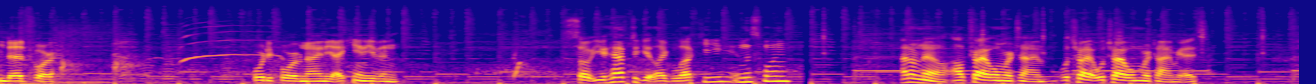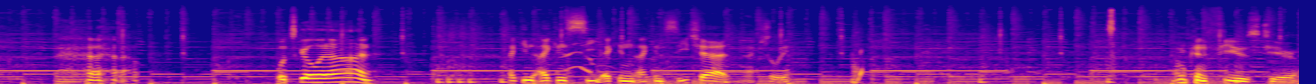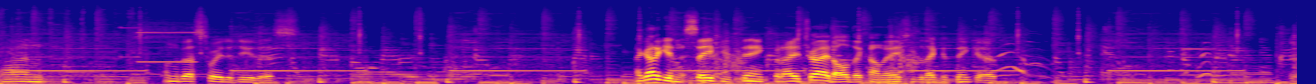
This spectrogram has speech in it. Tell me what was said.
I'm dead for. 44 of 90. I can't even. So you have to get like lucky in this one? I don't know. I'll try it one more time. We'll try it. We'll try it one more time, guys. What's going on? I can I can see I can I can see chat actually. I'm confused here on on the best way to do this. I gotta get in the safe, you'd think, but I tried all the combinations that I could think of.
